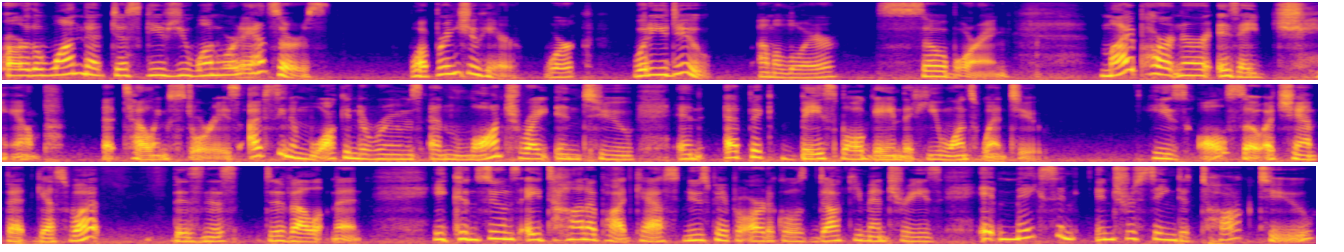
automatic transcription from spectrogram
are the one that just gives you one word answers. What brings you here? Work. What do you do? I'm a lawyer. So boring. My partner is a champ at telling stories. I've seen him walk into rooms and launch right into an epic baseball game that he once went to. He's also a champ at guess what? Business development. He consumes a ton of podcasts, newspaper articles, documentaries. It makes him interesting to talk to,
